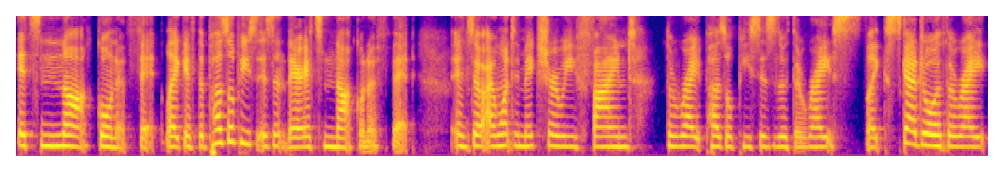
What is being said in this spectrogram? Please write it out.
it's not going to fit. Like if the puzzle piece isn't there, it's not going to fit. And so I want to make sure we find the right puzzle pieces with the right like schedule with the right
